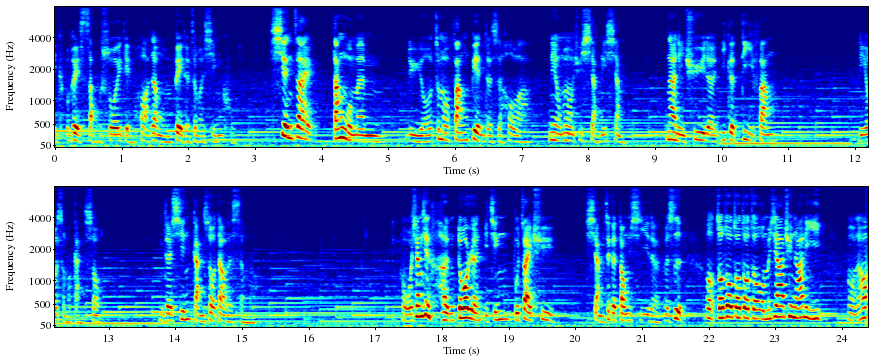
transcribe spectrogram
你可不可以少说一点话，让我们背得这么辛苦？现在当我们旅游这么方便的时候啊，你有没有去想一想？那你去了一个地方，你有什么感受？你的心感受到了什么？我相信很多人已经不再去想这个东西了，而是哦，走走走走走，我们现在要去哪里？哦，然后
